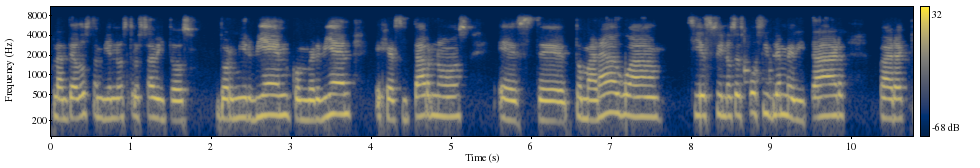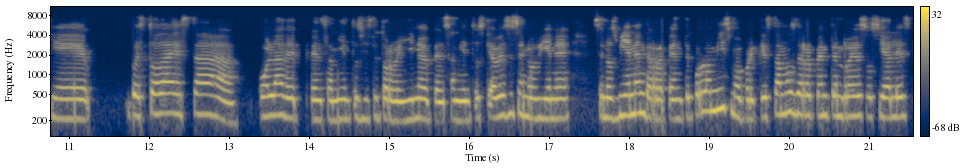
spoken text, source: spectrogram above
planteados también nuestros hábitos, dormir bien, comer bien, ejercitarnos, este, tomar agua, si, es, si nos es posible meditar, para que pues toda esta ola de pensamientos y este torbellino de pensamientos que a veces se nos viene, se nos vienen de repente por lo mismo, porque estamos de repente en redes sociales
